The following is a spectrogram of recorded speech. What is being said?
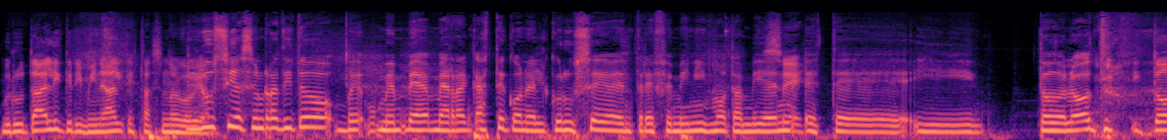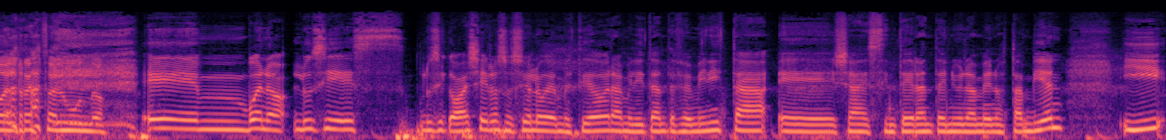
brutal y criminal que está haciendo el gobierno. Lucy, hace un ratito me, me- me arrancaste con el cruce entre feminismo también Sí. este y todo lo otro. y todo el resto del mundo. Eh, bueno, Lucy es Lucy Caballero, socióloga, investigadora, militante feminista, eh, ya es integrante de Ni Una Menos también. Y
